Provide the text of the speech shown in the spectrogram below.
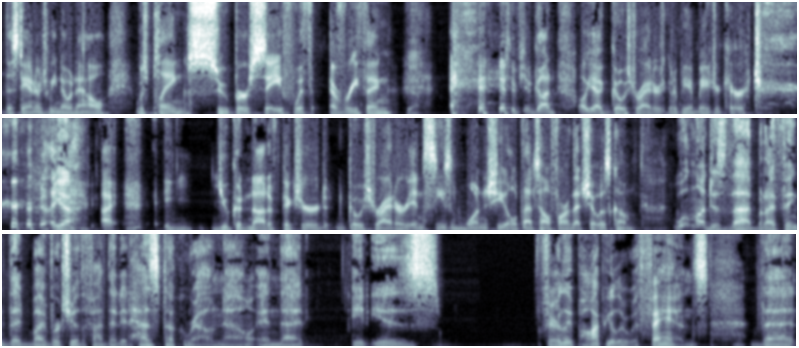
the standards we know now, was playing super safe with everything. Yeah. And if you'd gone, oh, yeah, Ghost Rider is going to be a major character, Like, Yeah. I, you could not have pictured Ghost Rider in season one Shield. That's how far that show has come. Well, not just that, but I think that by virtue of the fact that it has stuck around now and that it is fairly popular with fans, that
